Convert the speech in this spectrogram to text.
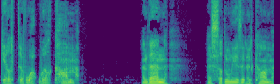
guilt of what will come. And then, as suddenly as it had come,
